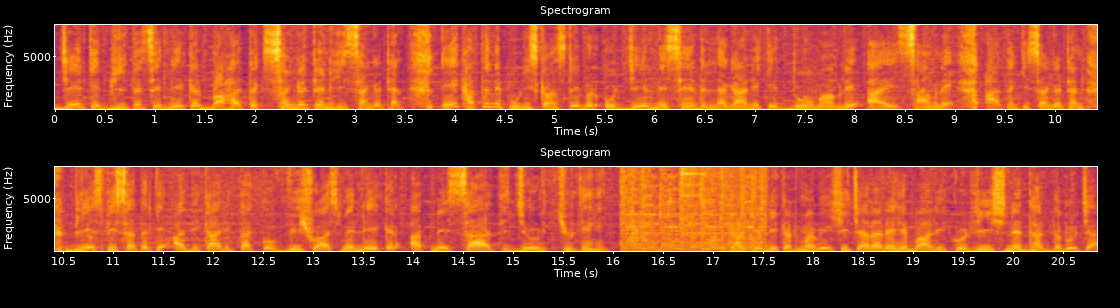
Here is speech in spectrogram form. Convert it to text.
जेल के भीतर से लेकर बाहर तक संगठन ही संगठन। एक हफ़्ते में पुलिस कांस्टेबल और जेल में सेंध लगाने के दो मामले आए सामने। आतंकी संगठन, डीएसपी सतर के अधिकारी तक को विश्वास में लेकर अपने साथ जोड़ चुके हैं। घर के निकट मवेशी चरा रहे बालिक को रीछ ने धर दबोचा।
